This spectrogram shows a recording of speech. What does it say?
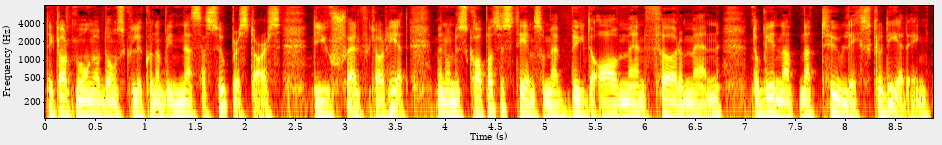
Det är klart många av dem skulle kunna bli nästa superstars. Det är ju självklarhet. Men om du skapar system som är byggda av män för män, då blir det en naturlig exkludering.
